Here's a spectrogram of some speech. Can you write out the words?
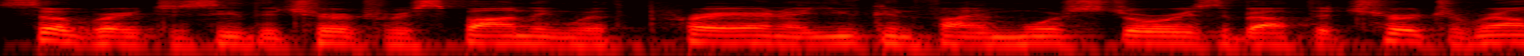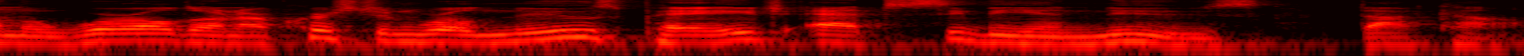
So great to see the church responding with prayer. Now, you can find more stories about the church around the world on our Christian World News page at cbnnews.com.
